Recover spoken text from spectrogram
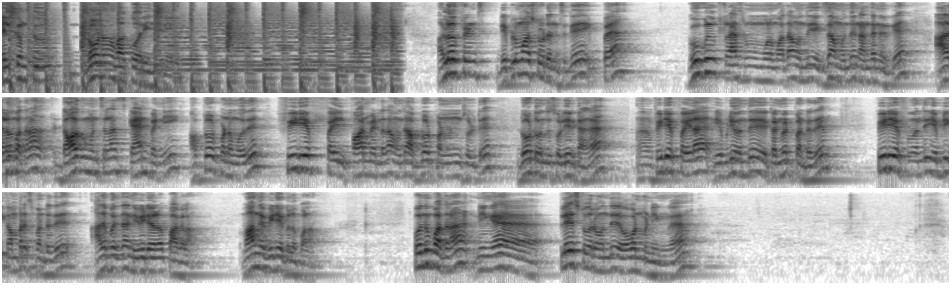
Welcome to த்ரோனா வாக்குவர் engineering hello friends diploma ஸ்டூடெண்ட்ஸுக்கு இப்போ கூகுள் கிளாஸ் ரூம் மூலமாக தான் வந்து எக்ஸாம் வந்து நந்தன் இருக்குது அதில் வந்து பார்த்தோன்னா டாக்குமெண்ட்ஸ் எல்லாம் ஸ்கேன் பண்ணி அப்லோட் பண்ணும்போது பிடிஎஃப் ஃபைல் ஃபார்மேட்டில் தான் வந்து அப்லோட் பண்ணணும்னு சொல்லிட்டு டோட் வந்து சொல்லியிருக்காங்க. பிடிஎஃப் ஃபைலை எப்படி வந்து கன்வெர்ட் பண்ணுறது பிடிஎஃப் வந்து எப்படி கம்ப்ரஸ் பண்ணுறது அதை பற்றி தான் இந்த வீடியோவில் பார்க்கலாம். வாங்க வீடியோக்குள்ளே போகலாம் இப்போ வந்து பார்த்தோன்னா நீங்கள் ப்ளே ஸ்டோரை வந்து ஓப்பன் பண்ணிக்கோங்க.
